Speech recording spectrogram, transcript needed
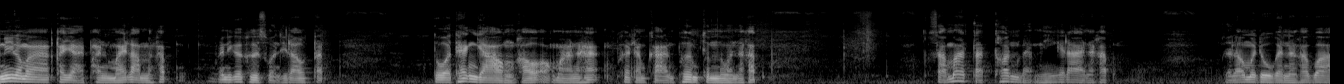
ันนี้เรามาขยายพันธุ์ไม้ลำนะครับ อันนี้ก็คือส่วนที่เราตัดตัวแท่งยาวของเขาออกมานะฮะ เพื่อทำการเพิ่มจำนวนนะครับ สามารถตัดท่อนแบบนี้ก็ได้นะครับ เดี๋ยวเรามาดูกันนะครับว่า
